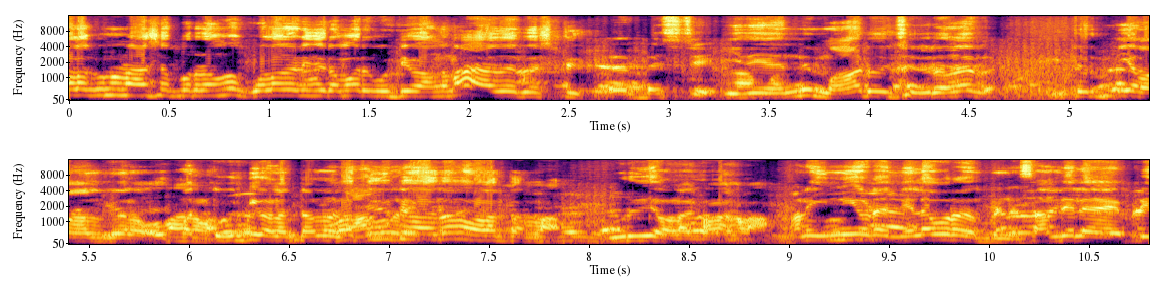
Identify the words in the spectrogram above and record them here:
வளர்க்கணும்னு ஆசைப்படுறவங்க குலை அடிக்கிற மாதிரி குட்டி வாங்கினா அது பெஸ்ட் பெஸ்ட் இது வந்து மாடு வச்சுக்கிறவங்க திருப்தியா ஒரு பத்து குட்டி வளர்த்தாலும் பத்து குட்டி லாபம் இருந்தாலும் வளர்த்துடலாம் உறுதியா வளர்க்கலாம். ஆனா இன்னையோட நிலவரம் எப்படி? சந்தையில எப்படி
